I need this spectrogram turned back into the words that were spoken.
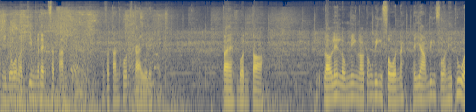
ไม่โดนว่ะจิ้มก็ได้สตันโอ้สตันโคตรไกลเลย ไปบนต่อ เราเล่นโลมมิ่งเราต้องวิ่งโซนนะพยายามวิ่งโซนให้ทั่ว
